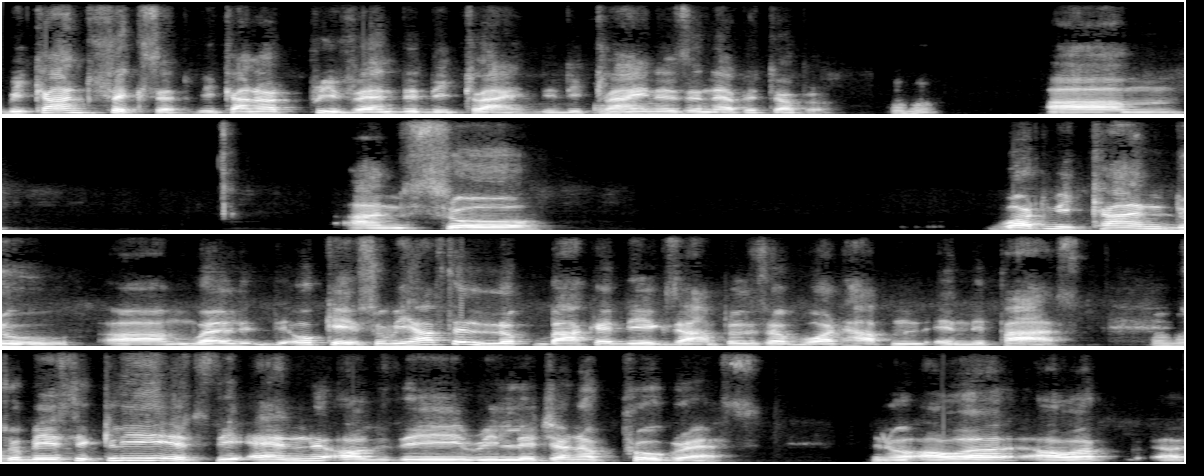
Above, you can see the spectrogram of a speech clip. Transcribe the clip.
we can't fix it. We cannot prevent the decline. The decline mm-hmm. is inevitable. Mm-hmm. Um, and so, what we can do, um, well, okay, so we have to look back at the examples of what happened in the past. Mm-hmm. So basically, it's the end of the religion of progress. You know, our our uh,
